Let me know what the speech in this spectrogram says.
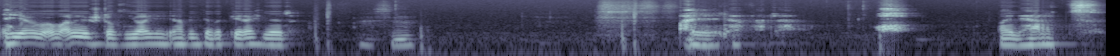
Ich habe auch angestoßen, ich habe ich damit gerechnet. Achso. Alter Vater. Oh, mein Herz.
